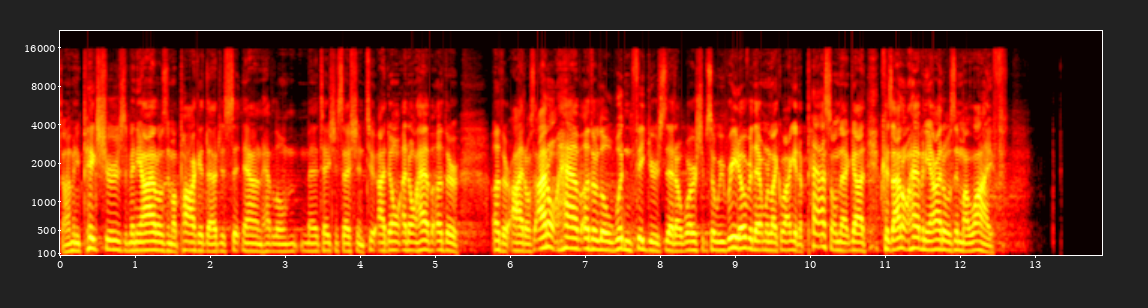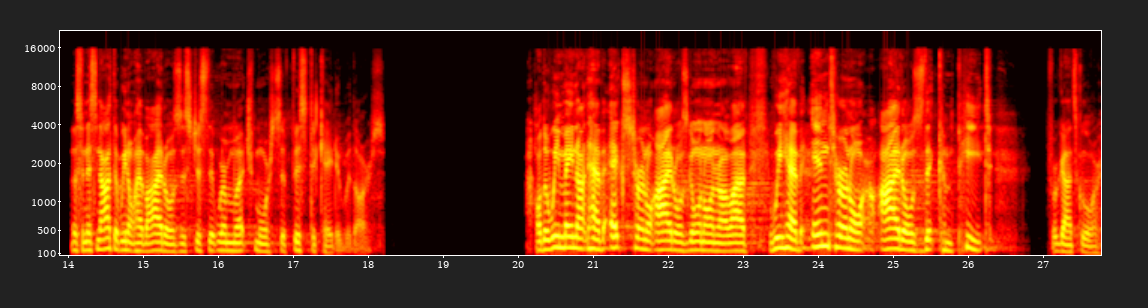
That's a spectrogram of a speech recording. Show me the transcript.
Don't have any pictures of any idols in my pocket that I just sit down and have a little meditation session too. I don't, I don't have other, other idols. I don't have other little wooden figures that I worship. So we read over that and we're like, well, I get a pass on that God because I don't have any idols in my life. Listen, it's not that we don't have idols, it's just that we're much more sophisticated with ours. Although we may not have external idols going on in our life, we have internal idols that compete for God's glory.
